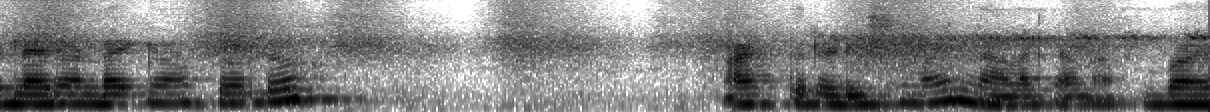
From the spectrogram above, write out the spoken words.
എല്ലാവരും ഉണ്ടാക്കി നോക്കുമല്ലോ അടുത്തൊരു ഡിഷുമായി നാളെ കാണാം. ബൈ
